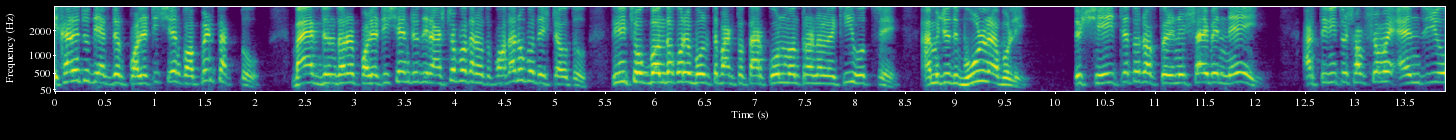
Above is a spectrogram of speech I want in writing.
এখানে যদি একজন পলিটিশিয়ান গভর্নমেন্ট থাকতো বা একজন ধরেন পলিটিশিয়ান যদি রাষ্ট্রপ্রধান হতো, প্রধান উপদেষ্টা হতো, তিনি চোখ বন্ধ করে বলতে পারতো তার কোন মন্ত্রণালয়ে কি হচ্ছে। আমি যদি ভুল না বলি, তো সেইটা তো ডক্টর ইনু সাহেবের নেই। আর তিনি তো সবসময় এনজিও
